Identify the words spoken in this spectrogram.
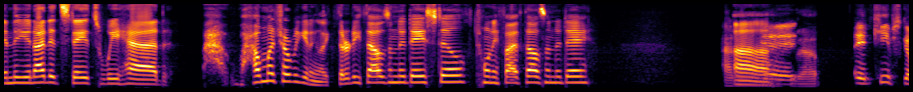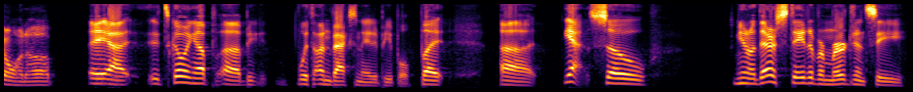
in the United States, we had how, how much are we getting? Like thirty thousand a day still? Twenty five thousand a day? I don't Uh, what Hey. Mm-hmm. It keeps going up. Yeah, it's going up uh, be, with unvaccinated people, but uh, yeah. So you know, their state of emergency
